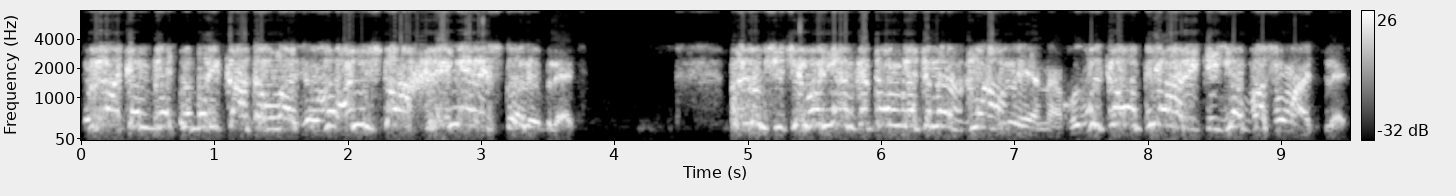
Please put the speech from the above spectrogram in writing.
раком, блядь, по баррикадам лазил. Вы, они что, охренели, что ли, блядь? Блин, Чечеваненко там, блядь, у нас главные, нахуй. Вы кого пиарите, еб вашу мать, блядь?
